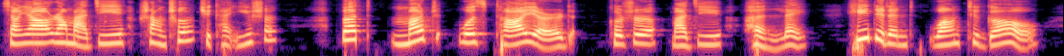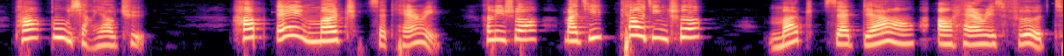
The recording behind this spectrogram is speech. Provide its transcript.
想要让玛姬上车去看医生，but Mudge was tired。可是玛姬很累，he didn't want to go。他不想要去。Hop in, Mudge said Henry。亨利说：“玛姬，跳进车。” Mudge sat down on Henry's foot。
